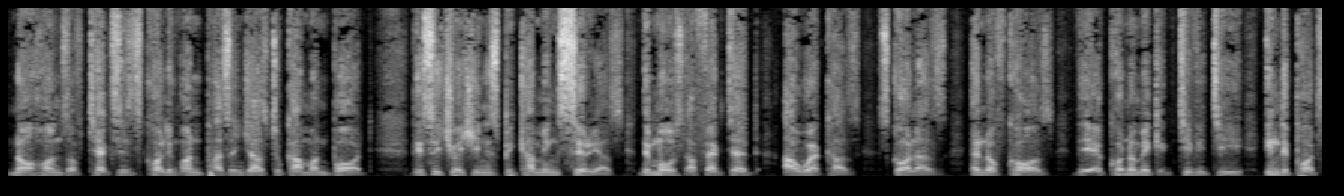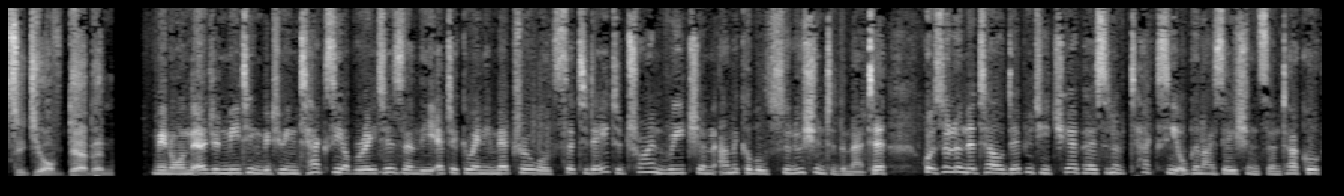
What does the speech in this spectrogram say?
No horns of taxis calling on passengers to come on board. The situation is becoming serious. The most affected are workers, scholars, and of course, the economic activity in the port city of Durban. An urgent meeting between taxi operators and the eThekwini Metro will sit today to try and reach an amicable solution to the matter. KwaZulu-Natal Deputy Chairperson of Taxi Organisation SANTACO,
